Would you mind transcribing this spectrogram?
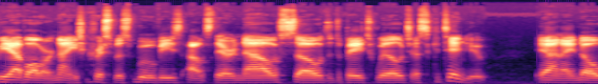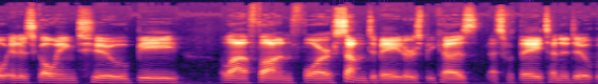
we have all our nice Christmas movies out there now, so the debate will just continue. And I know it is going to be a lot of fun for some debaters because that's what they tend to do.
